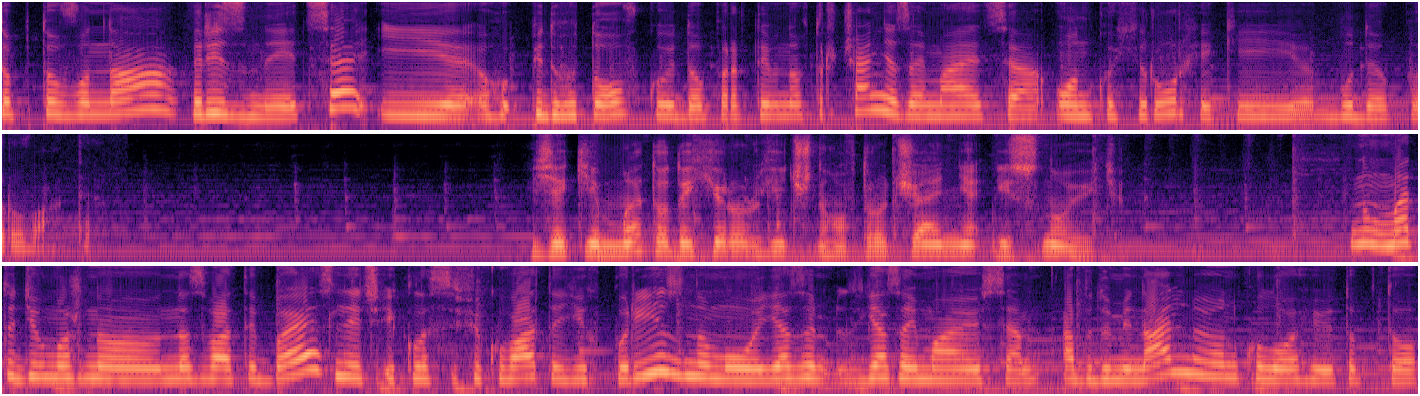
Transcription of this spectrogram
Тобто вона різниця і підготовкою до оперативного втручання займається онкохірург, який буде оперувати. Які методи хірургічного втручання існують? Ну, методів можна назвати безліч і класифікувати їх по-різному. Я я займаюся абдомінальною онкологією, тобто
